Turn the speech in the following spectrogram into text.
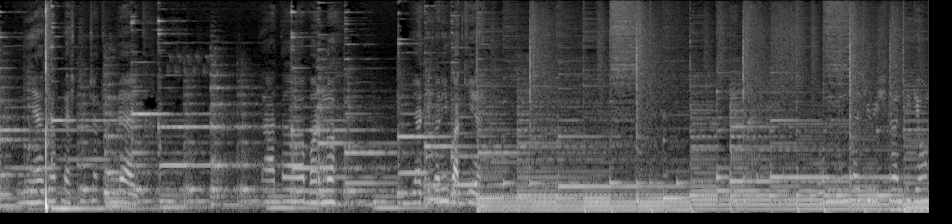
आणि ह्या ज्या प्लॅस्टिकच्या थोंड्या आहेत ते आता भरणं या ठिकाणी बाकी आहे. दोन मिनिटाची विश्रांती घेऊन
